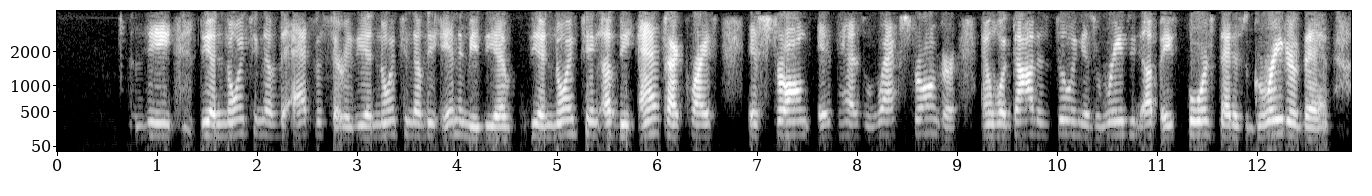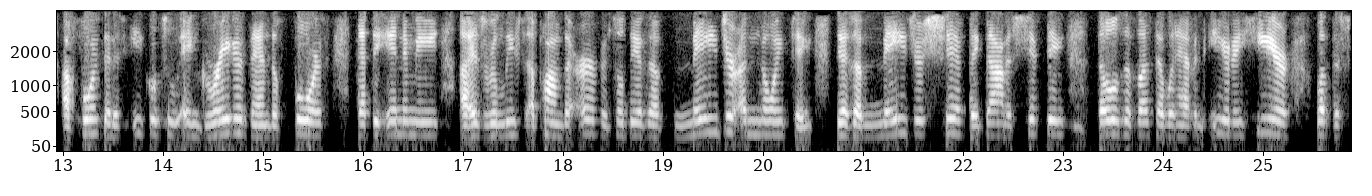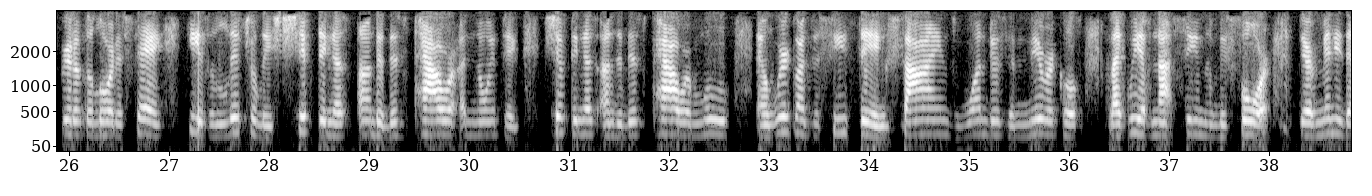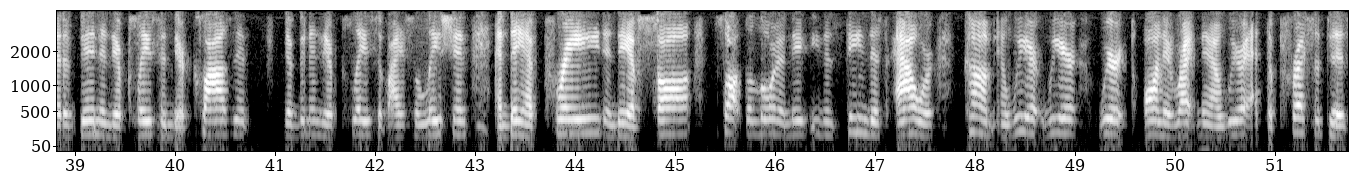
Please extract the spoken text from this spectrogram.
the the anointing of the adversary, the anointing of the enemy, the the anointing of the antichrist is strong. It has waxed stronger, and what God is doing is raising up a force that is greater than a force that is equal to and greater than the force that the enemy uh, is released upon the earth. And so there's a major anointing. There's a major shift that God is shifting those of us that would have an ear to hear what the Spirit of the Lord is saying. He is literally shifting us under this power anointing shifting us under this power move, and we're going to see things, signs, wonders, and miracles like we have not seen them before. There are many that have been in their place in their closet. They've been in their place of isolation, and they have prayed and they have saw sought the Lord, and they've even seen this hour come. And we are we're we're on it right now. We're at the precipice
